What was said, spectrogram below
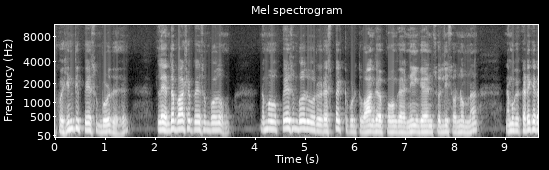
இப்போ ஹிந்தி பேசும்பொழுது இல்லை எந்த பாஷை பேசும்போதும் நம்ம பேசும்போது ஒரு ரெஸ்பெக்ட் கொடுத்து வாங்க போங்க நீங்கன்னு சொல்லி சொன்னோம்னா நமக்கு கிடைக்கிற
